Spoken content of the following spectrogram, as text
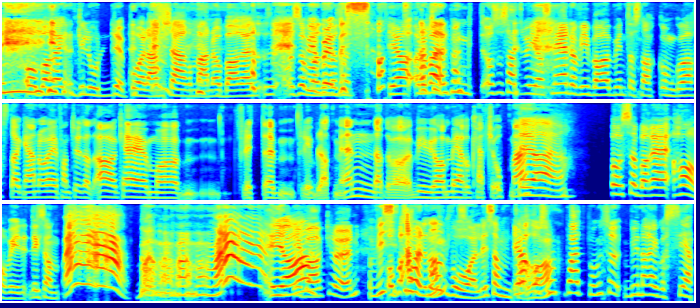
og bare glodde på den skjermen og bare og så Vi ble sånn, besatt ja, og, det var et punkt, og så satte vi oss ned, og vi bare begynte å snakke om gårsdagen, og jeg fant ut at ah, OK, jeg må flytte flybilletten min. Dette var, vi har mer å catche opp med. Ja, ja. Og så bare har vi liksom ah! Ah! i bakgrunnen. Og vi sitter og har en alvorlig Ja, samtale og så på et punkt så begynner jeg å se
